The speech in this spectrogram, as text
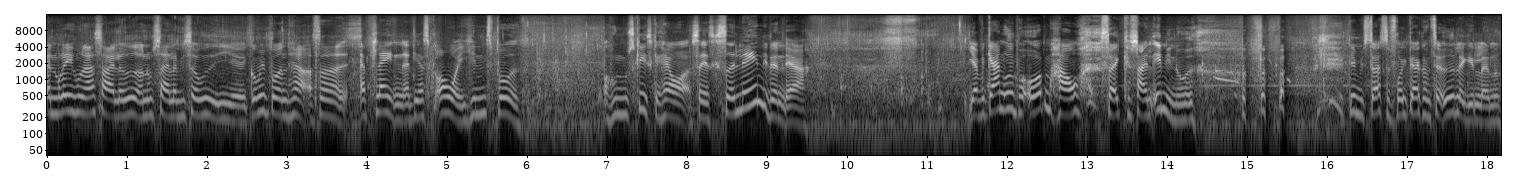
Anne-Marie, hun er sejlet ud, og nu sejler vi så ud i øh, gummibåden her, og så er planen, at jeg skal over i hendes båd. Og hun måske skal herover, så jeg skal sidde alene i den der. Jeg vil gerne ud på åben hav, så jeg ikke kan sejle ind i noget. det er min største frygt, det er at komme til at ødelægge et eller andet.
